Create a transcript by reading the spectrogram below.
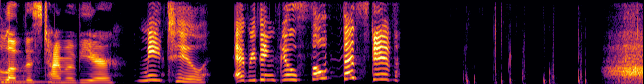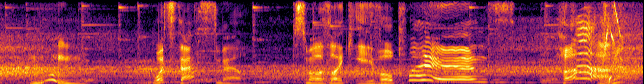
love this time of year. Me too. Everything feels so festive. Mmm. What's that smell? Smells like evil plants. Ha!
